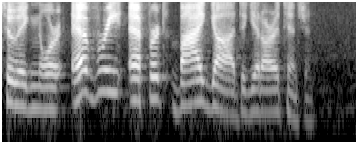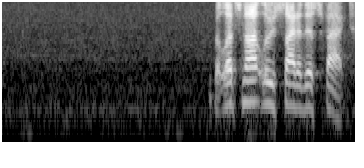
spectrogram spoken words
to ignore every effort by God to get our attention. But let's not lose sight of this fact.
